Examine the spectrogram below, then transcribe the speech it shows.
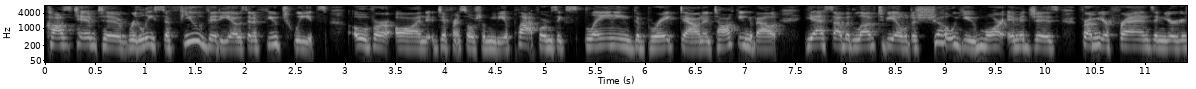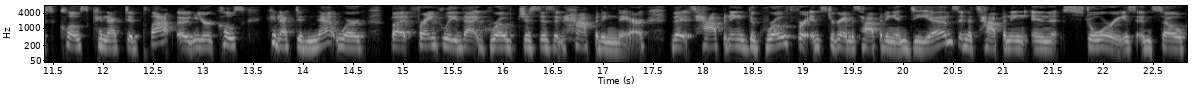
caused him to release a few videos and a few tweets over on different social media platforms explaining the breakdown and talking about, yes, I would love to be able to show you more images from your friends and your close connected plat, uh, your close connected network. But frankly, that growth just isn't happening there. That's happening. The growth for Instagram is happening in DMs and it's happening in stories. And so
